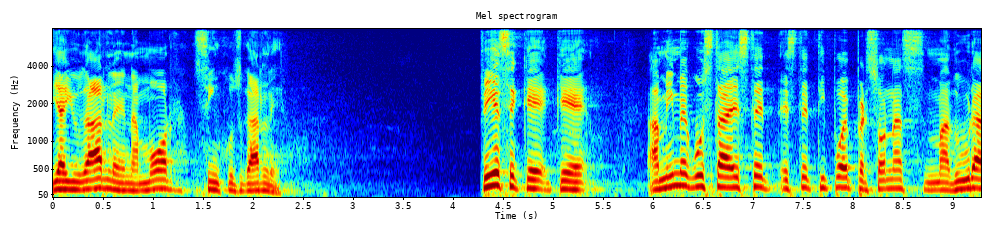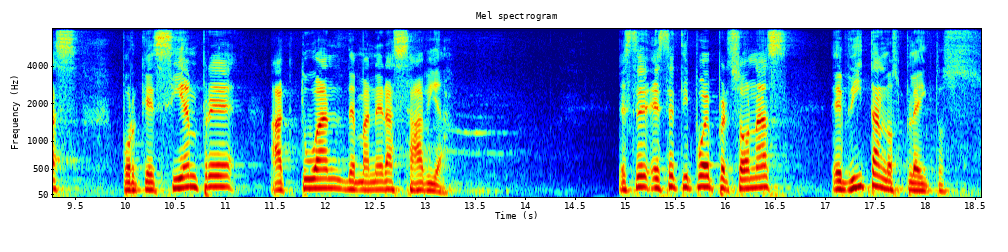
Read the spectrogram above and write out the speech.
y ayudarle en amor sin juzgarle. Fíjese que, a mí me gusta este, este tipo de personas maduras porque siempre actúan de manera sabia. Este, este tipo de personas evitan los pleitos,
